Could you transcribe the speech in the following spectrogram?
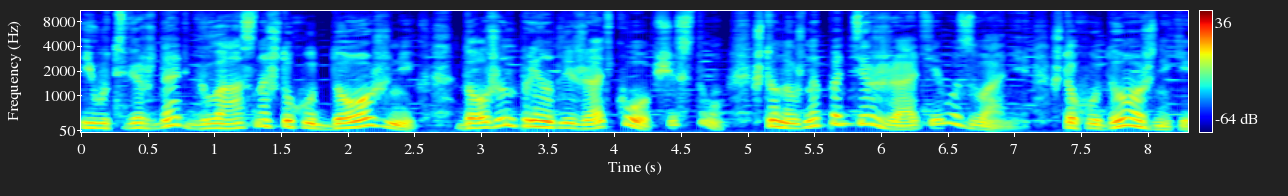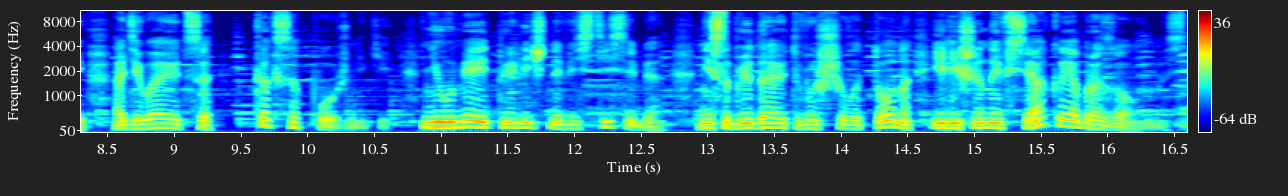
и утверждать гласно, что художник должен принадлежать к обществу, что нужно поддержать его звание, что художники одеваются как сапожники, не умеют прилично вести себя, не соблюдают высшего тона и лишены всякой образованности.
